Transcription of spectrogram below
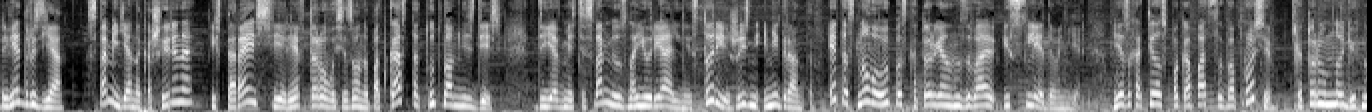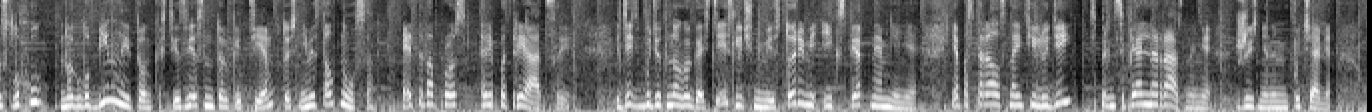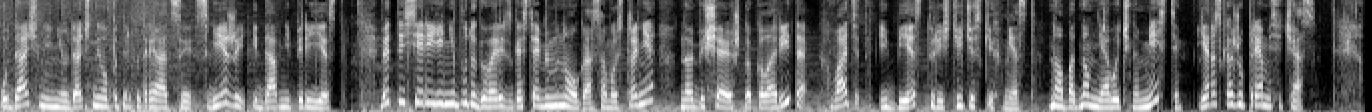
Привет, друзья! С вами Яна Каширина и вторая серия второго сезона подкаста «Тут вам не здесь», где я вместе с вами узнаю реальные истории жизни иммигрантов. Это снова выпуск, который я называю «Исследование». Мне захотелось покопаться в вопросе, который у многих на слуху, но глубинные тонкости известны только тем, кто с ними столкнулся. Это вопрос репатриации – Здесь будет много гостей с личными историями и экспертное мнение. Я постаралась найти людей с принципиально разными жизненными путями. Удачный и неудачный опыт репатриации, свежий и давний переезд. В этой серии я не буду говорить с гостями много о самой стране, но обещаю, что колорита хватит и без туристических мест. Но об одном необычном месте я расскажу прямо сейчас.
